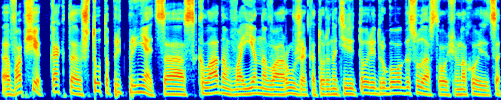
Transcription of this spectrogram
а вообще как-то что-то предпринять со складом военного оружия, который на территории другого государства, в общем, находится,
